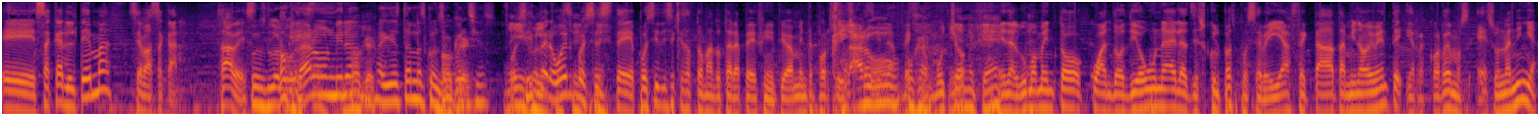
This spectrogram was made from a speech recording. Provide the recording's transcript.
eh, sacar el tema, se va a sacar. ¿Sabes? Pues lo lograron, mira, ahí están las consecuencias. Pues sí, pero pues bueno, sí, pues sí. este, pues sí dice que está tomando terapia definitivamente porque Claro, sí le afecta mucho. En algún momento, cuando dio una de las disculpas, pues se veía afectada también, obviamente. Y recordemos, es una niña.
